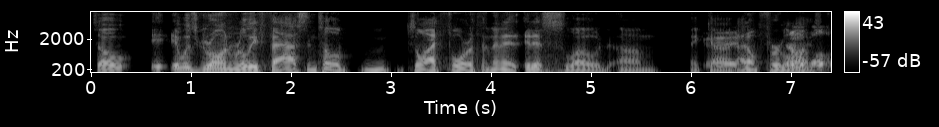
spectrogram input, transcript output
So it, it was growing really fast until July fourth, and then it, it has slowed. Um. Thank God. Right. I don't fertilize. guy. So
